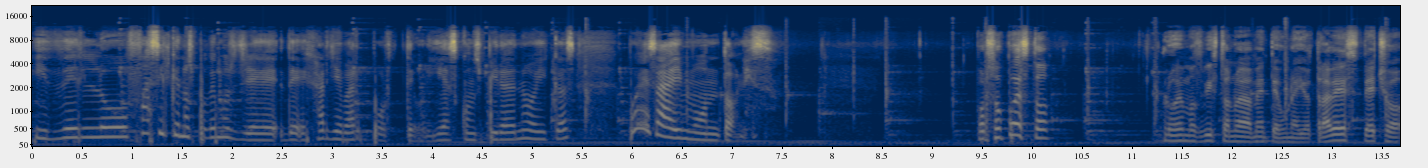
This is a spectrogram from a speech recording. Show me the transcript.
y de lo fácil que nos podemos dejar llevar por teorías conspiranoicas, pues hay montones. Por supuesto, lo hemos visto nuevamente una y otra vez. De hecho,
